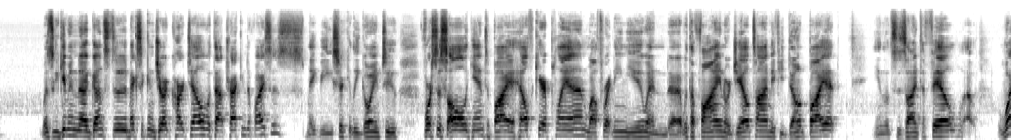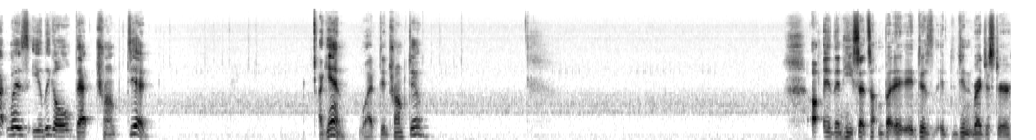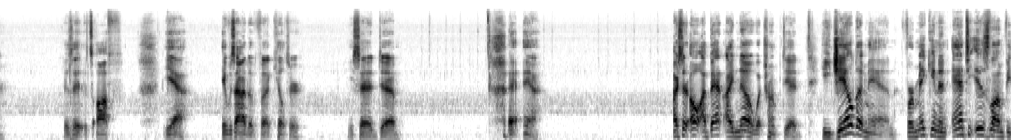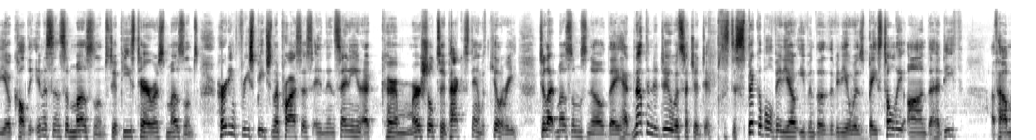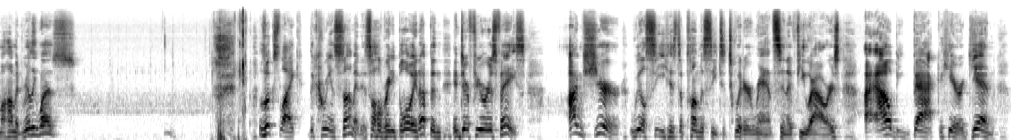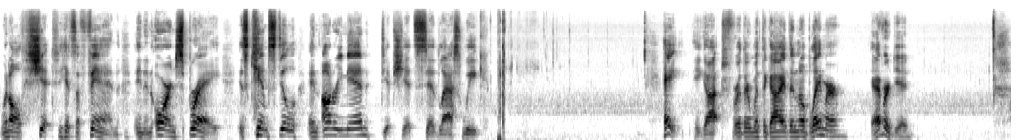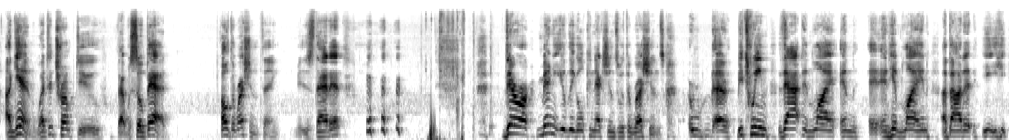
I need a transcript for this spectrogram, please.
was he giving uh, guns to Mexican drug cartel without tracking devices? Maybe secretly going to force us all again to buy a health care plan while threatening you and uh, with a fine or jail time if you don't buy it? You know, it's designed to fail. Uh, what was illegal that Trump did? Again, what did Trump do? Oh, and then he said something, but it, it does it didn't register because it, it's off. Yeah, it was out of uh, kilter. He said, uh, uh, "Yeah." I said, "Oh, I bet I know what Trump did. He jailed a man for making an anti-Islam video called "The Innocence of Muslims" to appease terrorist Muslims, hurting free speech in the process, and then sending a commercial to Pakistan with Hillary to let Muslims know they had nothing to do with such a despicable video, even though the video was based totally on the Hadith." of how Muhammad really was? Looks like the Korean summit is already blowing up in, in Der Fuhrer's face. I'm sure we'll see his diplomacy to Twitter rants in a few hours. I- will be back here again when all shit hits a fan in an orange spray. Is Kim still an honorary man? Dipshit said last week. Hey, he got further with the guy than No Blamer ever did. Again, what did Trump do that was so bad? Oh, the Russian thing. Is that it? there are many illegal connections with the Russians. Uh, between that and lying and and him lying about it, he, he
